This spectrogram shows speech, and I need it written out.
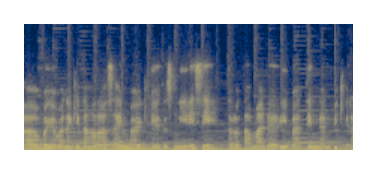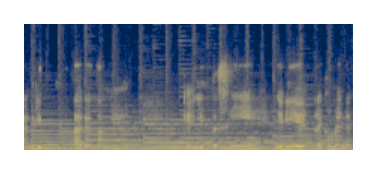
uh, bagaimana kita ngerasain bahagia itu sendiri sih, terutama dari batin dan pikiran kita datangnya kayak gitu sih jadi recommended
